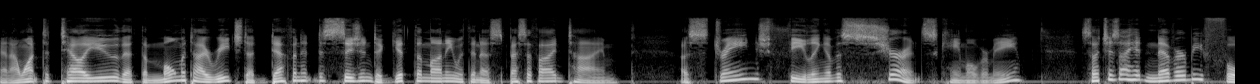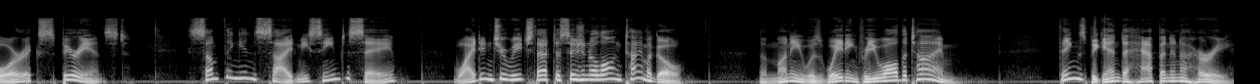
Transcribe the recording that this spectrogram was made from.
and I want to tell you that the moment I reached a definite decision to get the money within a specified time, a strange feeling of assurance came over me, such as I had never before experienced. Something inside me seemed to say, Why didn't you reach that decision a long time ago? The money was waiting for you all the time. Things began to happen in a hurry.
